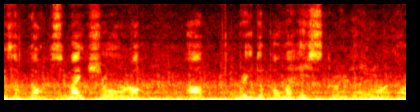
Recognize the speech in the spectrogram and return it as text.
is I've got to make sure I, I read up on the history before I go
